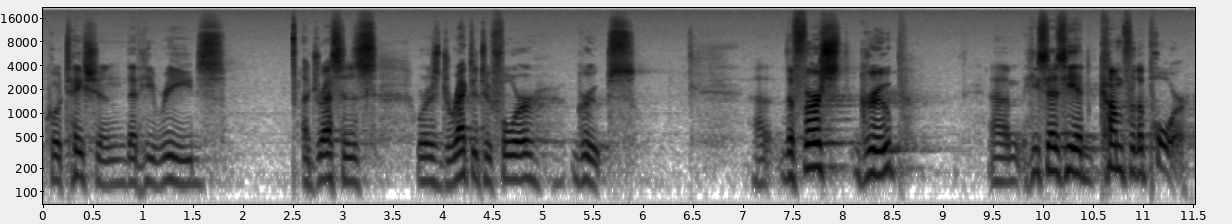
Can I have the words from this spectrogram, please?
The quotation that he reads addresses or is directed to four groups. Uh, the first group um, he says he had come for the poor.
